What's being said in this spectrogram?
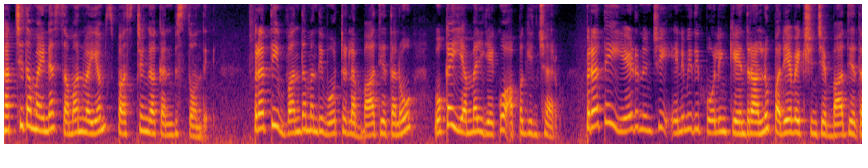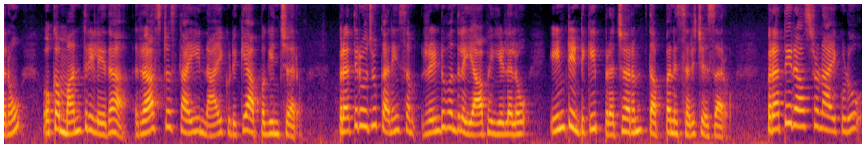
ఖచ్చితమైన సమన్వయం స్పష్టంగా కనిపిస్తోంది. ప్రతి వంద మంది ఓటర్ల బాధ్యతను ఒక ఎమ్మెల్యేకు అప్పగించారు. ప్రతి ఏడు నుంచి ఎనిమిది పోలింగ్ కేంద్రాలను పర్యవేక్షించే బాధ్యతను ఒక మంత్రి లేదా రాష్ట్ర స్థాయి నాయకుడికి అప్పగించారు. ప్రతిరోజు కనీసం రెండు వందల యాభై ఏళ్ళలో ఇంటింటికి ప్రచారం తప్పనిసరి చేశారు. ప్రతి రాష్ట్ర నాయకుడు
